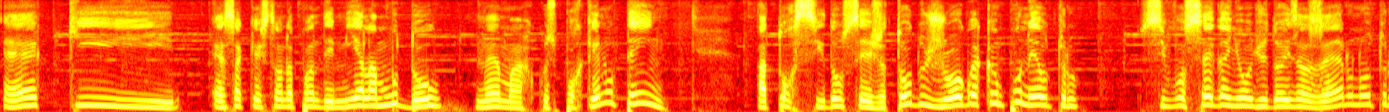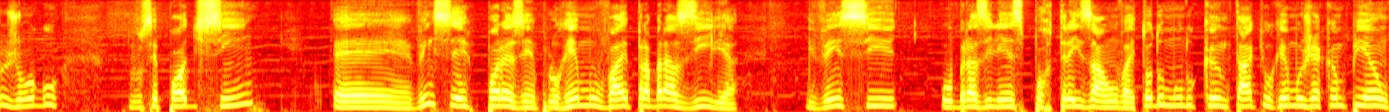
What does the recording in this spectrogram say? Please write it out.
é que essa questão da pandemia ela mudou, né, Marcos? Porque não tem a torcida, ou seja, todo jogo é campo neutro. Se você ganhou de 2 a 0 no outro jogo você pode sim é, vencer. Por exemplo, o Remo vai para Brasília e vence o Brasiliense por 3 a 1 vai todo mundo cantar que o Remo já é campeão,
